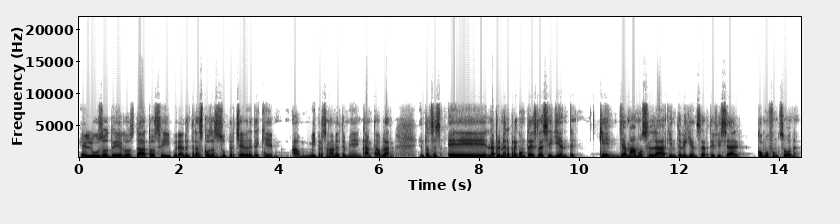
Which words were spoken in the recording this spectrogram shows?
el uso de los datos y realmente las cosas súper chéveres de que a mí personalmente me encanta hablar. Entonces, eh, la primera pregunta es la siguiente. ¿Qué llamamos la inteligencia artificial? ¿Cómo funciona?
